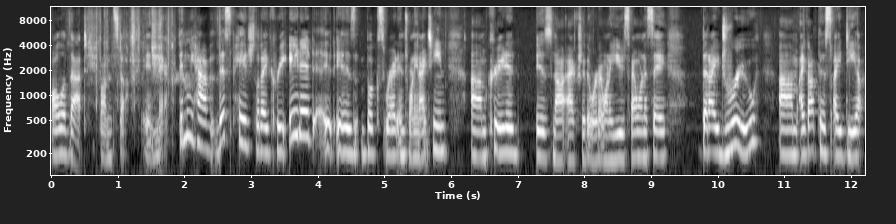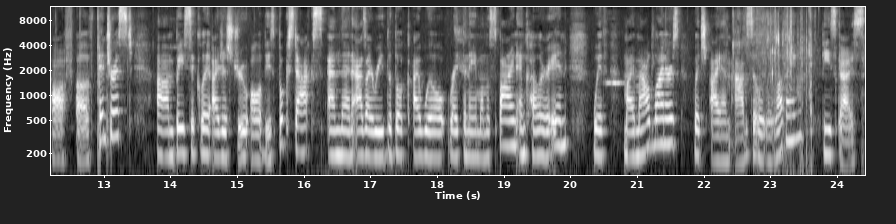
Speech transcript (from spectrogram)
all of that fun stuff in there. Then we have this page that I created. It is books read in 2019, um, created is not actually the word I want to use. I want to say that I drew. Um, I got this idea off of Pinterest. Um, basically, I just drew all of these book stacks, and then as I read the book, I will write the name on the spine and color it in with my Mildliners, which I am absolutely loving. These guys,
